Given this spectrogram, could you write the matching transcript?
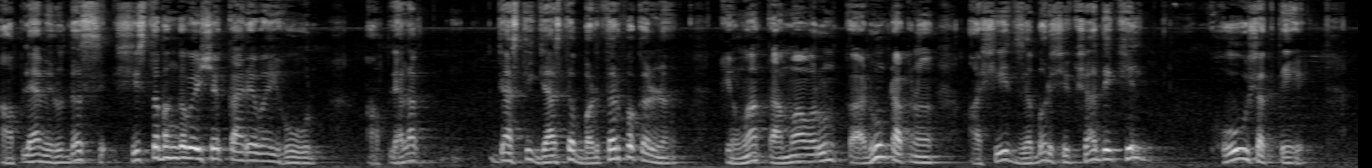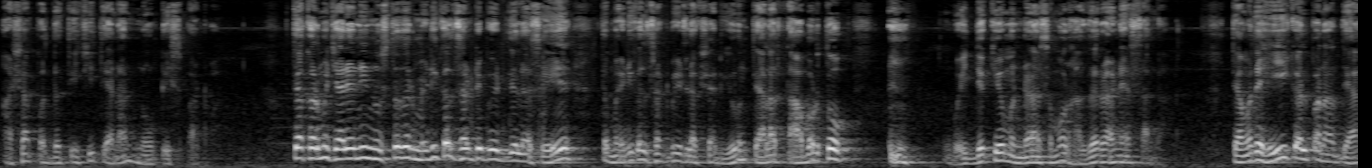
आपल्या विरुद्ध वैश्यक कार्यवाही होऊन आपल्याला जास्तीत जास्त बडतर्फ करणं किंवा कामावरून काढून टाकणं अशी जबर शिक्षा देखील होऊ शकते अशा पद्धतीची त्यांना नोटीस पाठवा. त्या कर्मचाऱ्यांनी नुसतं जर मेडिकल सर्टिफिकेट दिलं असेल तर मेडिकल सर्टिफिकेट लक्षात घेऊन त्याला ताबडतोब वैद्यकीय मंडळासमोर हजर राहण्यास सांगा. त्यामध्ये ही कल्पना द्या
